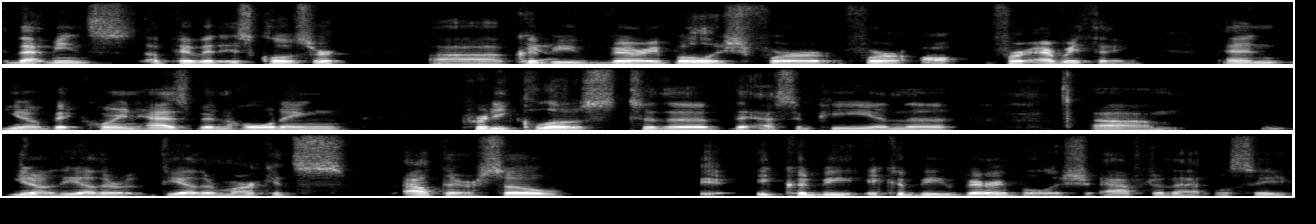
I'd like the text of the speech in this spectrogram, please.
that means a pivot is closer. Uh, could yeah. be very bullish for for all for everything. And you know, Bitcoin has been holding pretty close to the the S and P and the um, you know the other the other markets out there. So it, it, could be it could be very bullish after that. We'll see.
